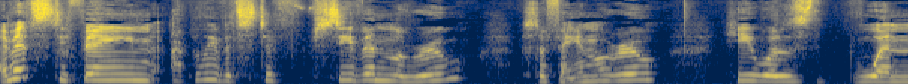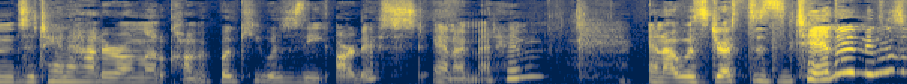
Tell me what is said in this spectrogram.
I met Stefan, I believe it's Stephen LaRue, Stefan LaRue he was when Zatanna had her own little comic book. He was the artist, and I met him, and I was dressed as Zatanna, and it was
